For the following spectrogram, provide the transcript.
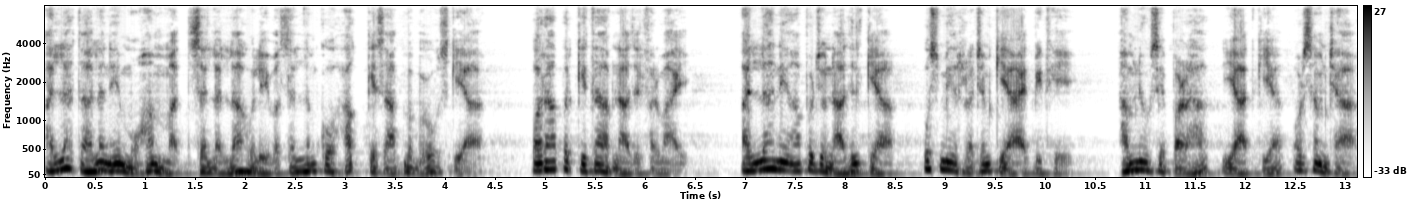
اللہ تعالیٰ نے محمد صلی اللہ علیہ وسلم کو حق کے ساتھ مبعوث کیا اور آپ پر کتاب نازل فرمائی۔ اللہ نے آپ پر جو نازل کیا، اس میں رجم کی آیت بھی تھی۔ ہم نے اسے پڑھا، یاد کیا اور سمجھا۔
